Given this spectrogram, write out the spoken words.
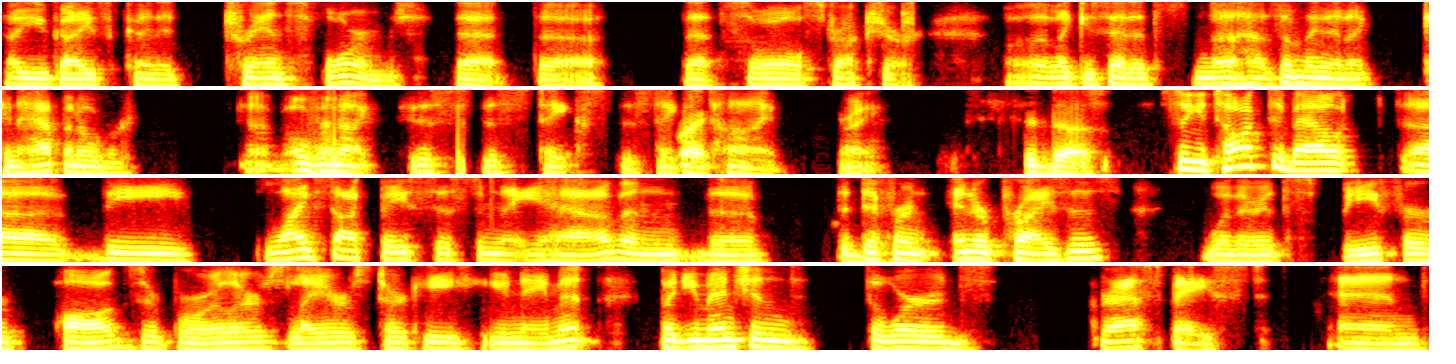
how you guys kind of transformed that uh, that soil structure. Uh, like you said, it's not something that can happen over uh, overnight. This this takes this takes right. time, right? It does. So, so you talked about uh, the livestock based system that you have and the the different enterprises whether it's beef or hogs or broilers, layers, turkey, you name it. But you mentioned the words grass based and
